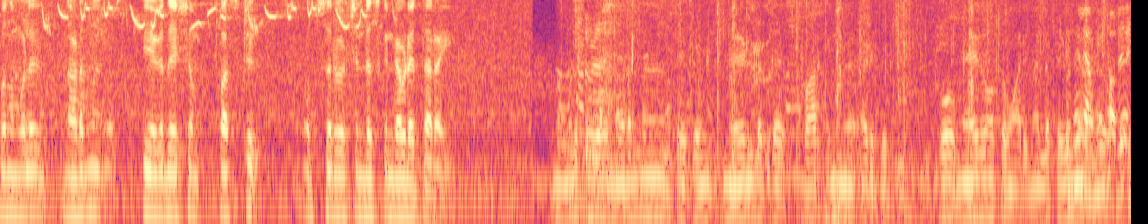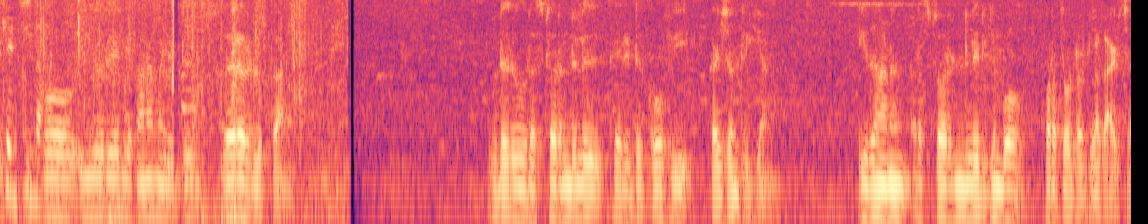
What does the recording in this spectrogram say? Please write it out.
അപ്പോൾ നമ്മൾ നടന്ന് ഏകദേശം ഫസ്റ്റ് ഒബ്സർവേഷൻ ഡെസ്കിന്റെ അവിടെ എത്താറായി. നമ്മളിപ്പോൾ നടന്ന് ഏറ്റവും മേളിലത്തെ പാർക്കിംഗ് അടുത്തെത്തി. ഇപ്പോൾ മേഘമൊക്കെ മാറി നല്ല തെളിഞ്ഞാണ് ഇപ്പോൾ ഈ ഒരു ഏരിയ കാണാൻ വേണ്ടിയിട്ട് വേറൊരു ലുക്കാണ് ഇവിടെ ഒരു റെസ്റ്റോറന്റിൽ കയറിയിട്ട് കോഫി കഴിച്ചുകൊണ്ടിരിക്കുകയാണ് ഇതാണ് റെസ്റ്റോറന്റിൽ ഇരിക്കുമ്പോൾ പുറത്തോട്ടുള്ള കാഴ്ച.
